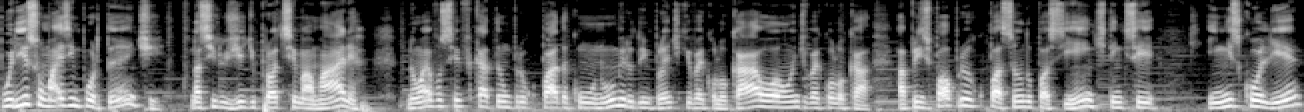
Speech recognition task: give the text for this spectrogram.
Por isso, o mais importante na cirurgia de prótese mamária não é você ficar tão preocupada com o número do implante que vai colocar ou aonde vai colocar. A principal preocupação do paciente tem que ser em escolher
